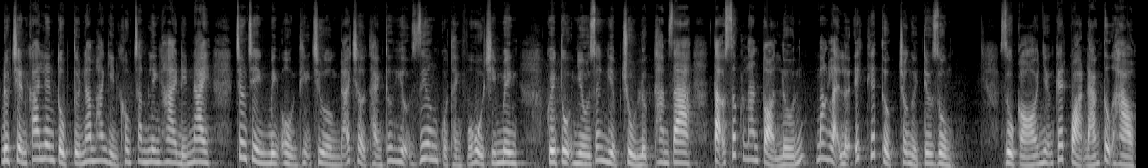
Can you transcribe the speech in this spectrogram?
Được triển khai liên tục từ năm 2002 đến nay, chương trình bình ổn thị trường đã trở thành thương hiệu riêng của thành phố Hồ Chí Minh, quy tụ nhiều doanh nghiệp chủ lực tham gia, tạo sức lan tỏa lớn, mang lại lợi ích thiết thực cho người tiêu dùng. Dù có những kết quả đáng tự hào,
